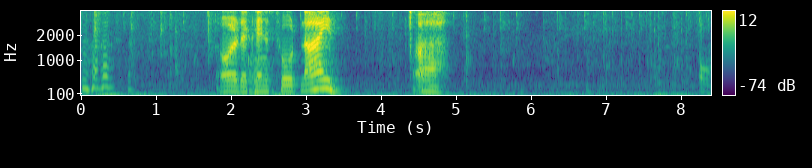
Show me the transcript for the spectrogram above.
Oh, der Kane ist tot. Nein! Ah. Oh,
